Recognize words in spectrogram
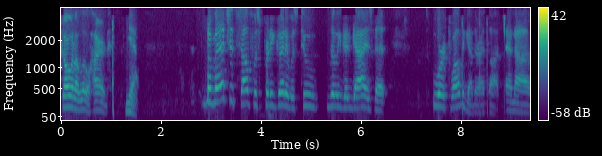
going a little hard. Yeah. The match itself was pretty good. It was two really good guys that worked well together, I thought, and uh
